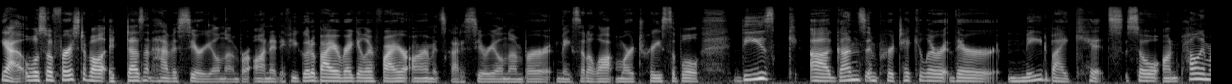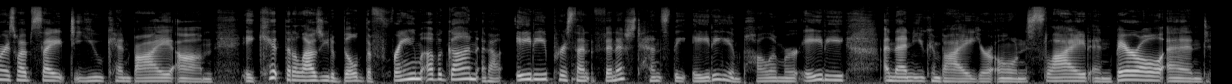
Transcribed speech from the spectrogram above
Yeah. Well, so first of all, it doesn't have a serial number on it. If you go to buy a regular firearm, it's got a serial number. It makes it a lot more traceable. These uh, guns in particular, they're made by kits. So on Polymer's website, you can buy um, a kit that allows you to build the frame of a gun about 80% finished hence the 80 and polymer 80. And then you can buy your own slide and barrel and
